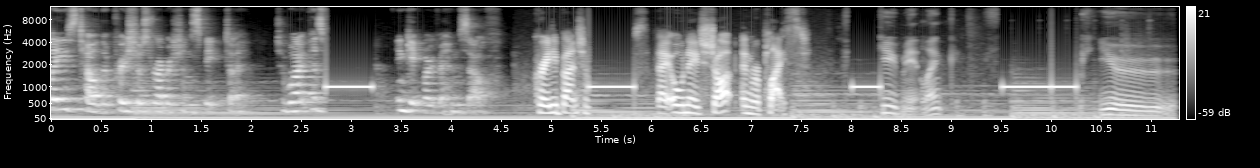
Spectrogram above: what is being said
Please tell the precious rubbish inspector to wipe his and get over himself. Greedy bunch of they all need shot and replaced. you, Metlink. you.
